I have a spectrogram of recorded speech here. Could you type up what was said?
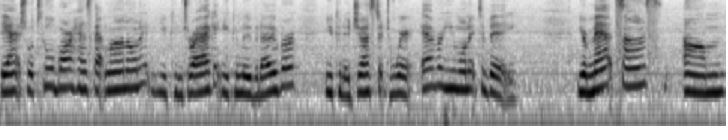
The actual toolbar has that line on it. You can drag it, you can move it over, you can adjust it to wherever you want it to be. Your mat size, um,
